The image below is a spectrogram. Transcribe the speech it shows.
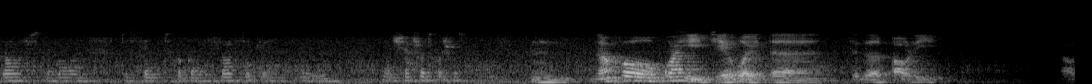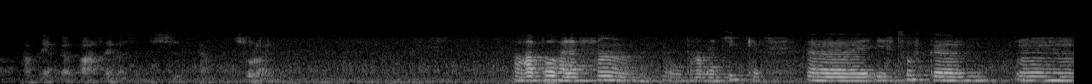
plan justement de cette reconnaissance et qu'elle elle cherche autre chose. 嗯，然后关于结尾的这个暴力，到底他们两个发生了什么事？这样出来。 Par rapport à la fin euh, dramatique, euh, il se trouve que hum,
